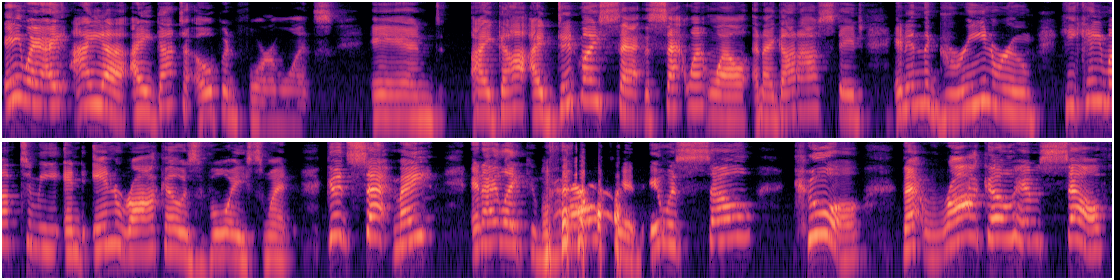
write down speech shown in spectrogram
Anyway, I I uh, I got to open for him once, and I got I did my set. The set went well, and I got off stage. And in the green room, he came up to me and in Rocko's voice went, "Good set, mate." And I like melted. it was so cool that Rocko himself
